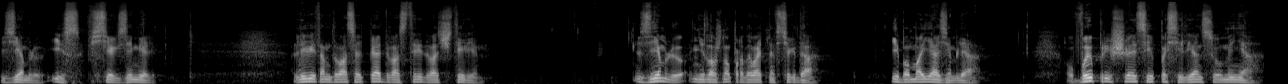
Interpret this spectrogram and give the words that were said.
землю из всех земель. Левитам 25, 23, 24. «Землю не должно продавать навсегда, ибо моя земля. Вы пришельцы и поселенцы у меня.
